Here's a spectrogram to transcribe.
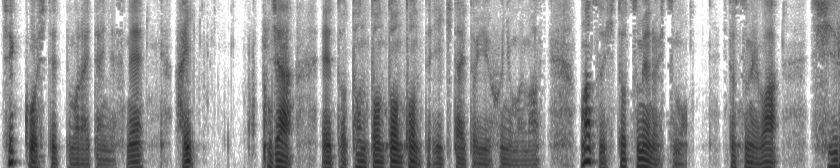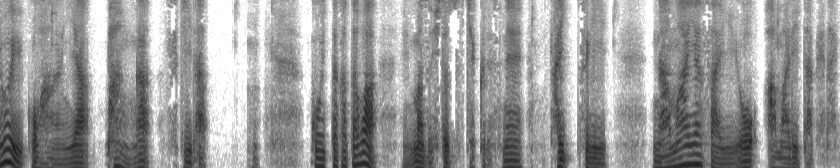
チェックをしていってもらいたいんですね。はい。じゃあ、えっ、と、トントントントンっていきたいというふうに思います。まず一つ目の質問。一つ目は、白いご飯やパンが好きだ。こういった方は、まず一つチェックですね。はい、次。生野菜をあまり食べない。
